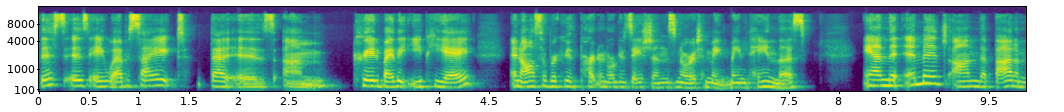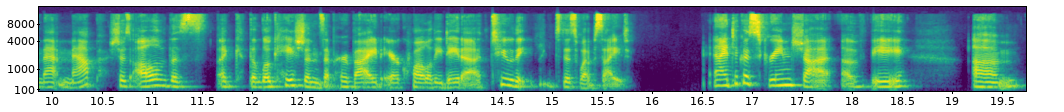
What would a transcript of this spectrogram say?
This is a website that is um, created by the EPA and also working with partner organizations in order to ma maintain this. And the image on the bottom, that map, shows all of this, like the locations that provide air quality data to, the, to this website. And I took a screenshot of the um,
